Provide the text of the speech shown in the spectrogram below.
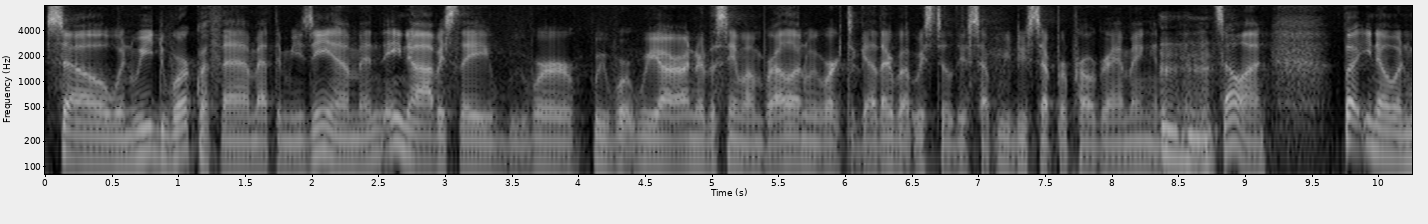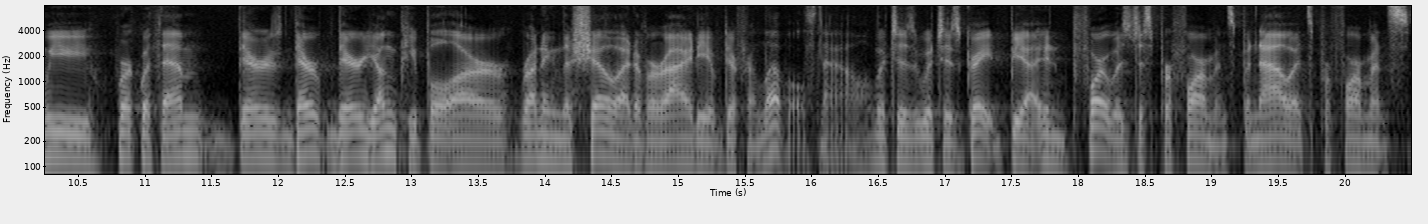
So when we work with them at the museum, and you know, obviously we were we were, we are under the same umbrella and we work together, but we still do sep- we do separate programming and, and so on. But you know, when we work with them, their their their young people are running the show at a variety of different levels now, which is which is great. Be- and Before it was just performance, but now it's performance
